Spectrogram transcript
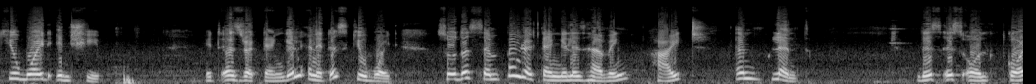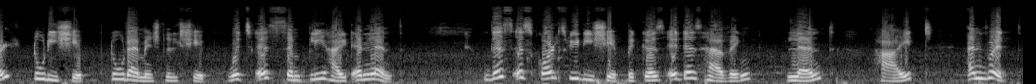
cuboid in shape. It is rectangle and it is cuboid. So the simple rectangle is having height and length this is all called 2D shape, two-dimensional shape, which is simply height and length. This is called 3D shape because it is having length, height and width.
